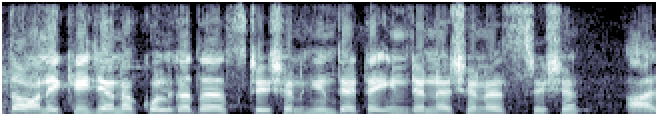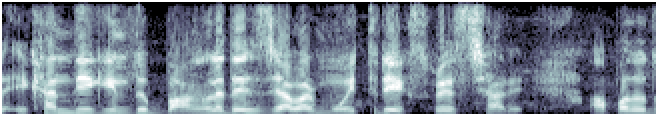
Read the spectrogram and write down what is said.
তো অনেকেই জানো, কলকাতা স্টেশন কিন্তু একটা ইন্টারন্যাশনাল স্টেশন আর এখান দিয়ে কিন্তু বাংলাদেশ যাওয়ার মৈত্রী এক্সপ্রেস ছাড়ে। আপাতত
